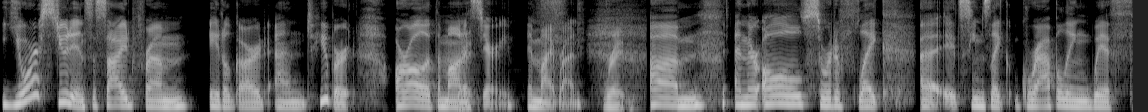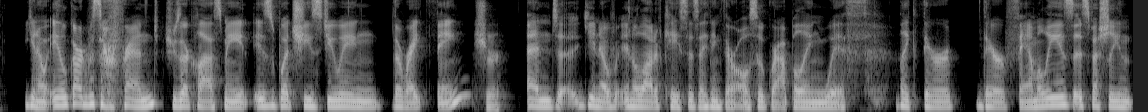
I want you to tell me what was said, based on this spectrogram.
your students, aside from Edelgard and Hubert, are all at the monastery in my run. Right. Um, and they're all sort of like, uh, it seems like grappling with, you know, Edelgard was our friend, she was our classmate. Is what she's doing the right thing? Sure. And uh, you know in a lot of cases i think they're also grappling with like their their families especially in,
